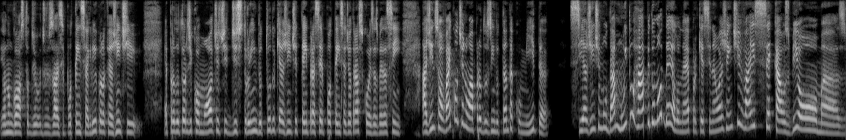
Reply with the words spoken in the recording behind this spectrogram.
eu não gosto de, de usar essa potência agrícola, que a gente é produtor de commodity, destruindo tudo que a gente tem para ser potência de outras coisas, mas assim, a gente só vai continuar produzindo tanta comida se a gente mudar muito rápido o modelo, né? Porque senão a gente vai secar os biomas,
